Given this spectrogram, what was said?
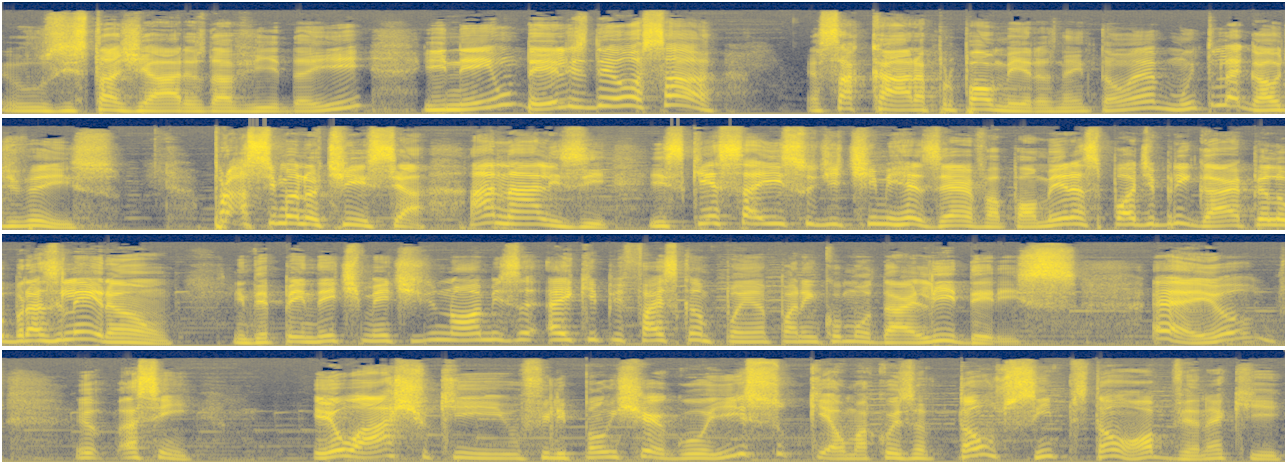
os estagiários da vida aí, e nenhum deles deu essa, essa cara pro Palmeiras, né? Então é muito legal de ver isso. Próxima notícia. Análise. Esqueça isso de time reserva. Palmeiras pode brigar pelo Brasileirão. Independentemente de nomes, a equipe faz campanha para incomodar líderes. É, eu, eu assim, eu acho que o Filipão enxergou isso, que é uma coisa tão simples, tão óbvia, né? Que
